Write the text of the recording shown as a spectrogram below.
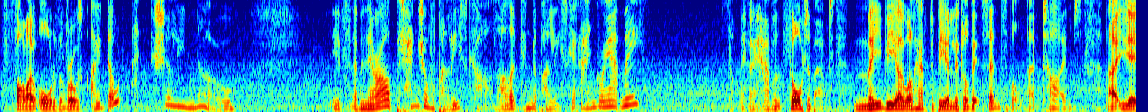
follow all of the rules. I don't actually know if. I mean, there are potential for police cars. Are there, can the police get angry at me? Something I haven't thought about. Maybe I will have to be a little bit sensible at times. Uh, yeah,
